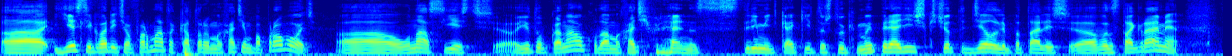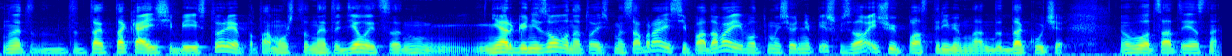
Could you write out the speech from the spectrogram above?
а, если говорить о форматах, которые мы хотим попробовать, а, у нас есть э, YouTube канал, куда мы хотим реально стримить какие-то штуки. Мы периодически что-то делали, пытались э, в Инстаграме, но это такая себе история, потому что ну, это делается ну, неорганизованно, то есть мы собрались, типа, а давай, вот мы сегодня пишемся, давай еще и постримим на, до, до кучи. Вот, соответственно,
